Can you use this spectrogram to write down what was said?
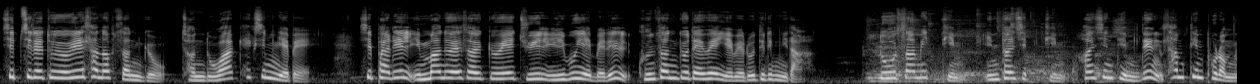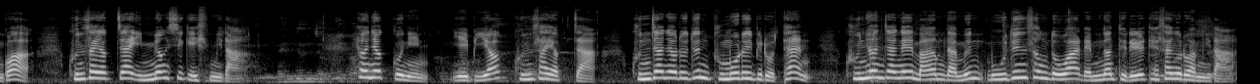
17일 토요일 산업선교, 전도학 핵심 예배, 18일 임마누엘 서울교회 주일 1부 예배를 군선교 대회 예배로 드립니다. 또 Summit팀, 인턴십팀, 헌신팀 등 3팀 포럼과 군사역자 임명식이 있습니다. 현역 군인, 예비역, 군사역자, 군 자녀로 둔 부모를 비롯한 군 현장을 마음 담은 모든 성도와 Remnant를 대상으로 합니다.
